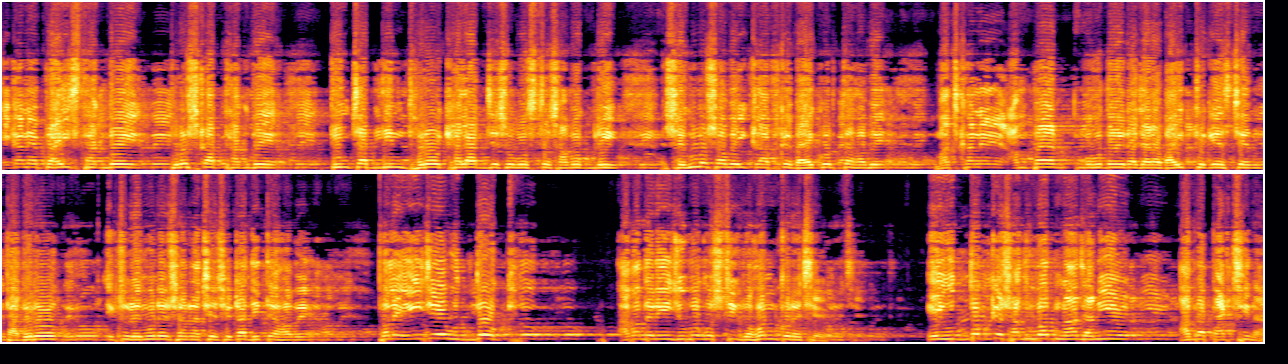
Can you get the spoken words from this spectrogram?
এখানে প্রাইজ থাকবে, পুরস্কার থাকবে, তিন চার দিন ধরে খেলার যে সমস্ত সামগ্রী, সেগুলো সব এই ক্লাবকে ব্যয় করতে হবে। মাঝখানে আম্পায়ার মহোদয়রা যারা বাইর থেকে এসছেন, তাদেরও একটু রেমুনেশন আছে, সেটা দিতে হবে। ফলে এই যে উদ্যোগ আমাদের এই যুবগোষ্ঠী গ্রহণ করেছে এই উদ্যোগকে সাধুবাদ না জানিয়ে আমরা পারছি না।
